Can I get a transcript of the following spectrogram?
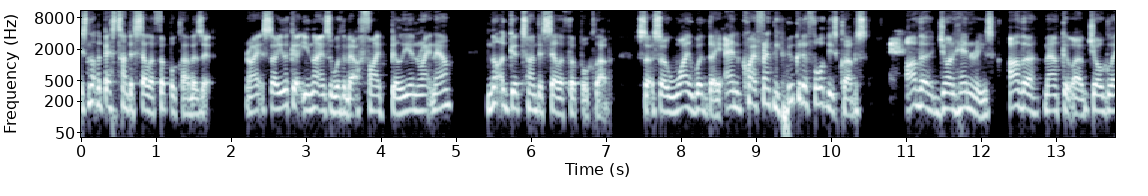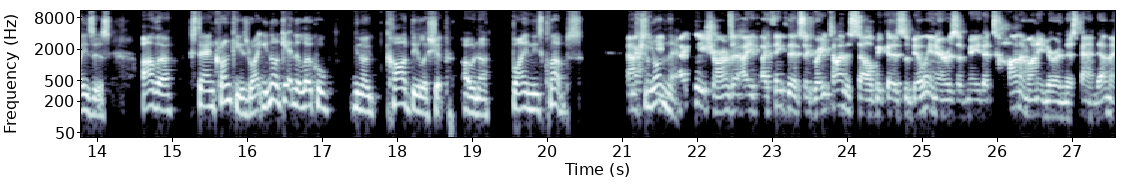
it's not the best time to sell a football club, is it? Right? So you look at United's worth about five billion right now. Not a good time to sell a football club. So so why would they? And quite frankly, who could afford these clubs? Other John Henrys, other Malcolm, uh, Joe Glazers, other Stan Kroenkes, right? You're not getting the local, you know, car dealership owner buying these clubs. actually, beyond that. Actually, Sharms, I, I think that it's a great time to sell because the billionaires have made a ton of money during this pandemic.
